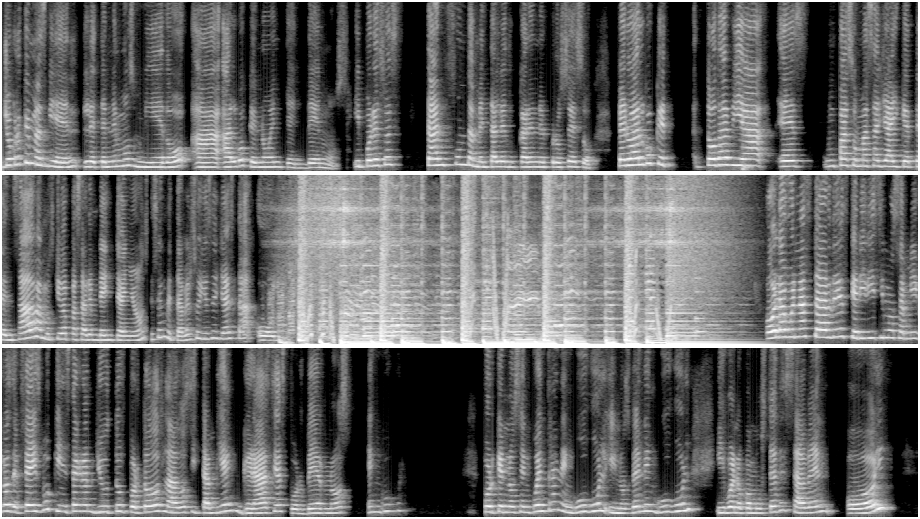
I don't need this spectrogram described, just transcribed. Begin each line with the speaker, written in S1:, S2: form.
S1: yo creo que más bien le tenemos miedo a algo que no entendemos y por eso es tan fundamental educar en el proceso, pero algo que todavía es un paso más allá y que pensábamos que iba a pasar en 20 años, es el metaverso y ese ya está hoy. Queridísimos amigos de Facebook, Instagram, YouTube, por todos lados y también gracias por vernos en Google. Porque nos encuentran en Google y nos ven en Google. Y bueno, como ustedes saben, hoy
